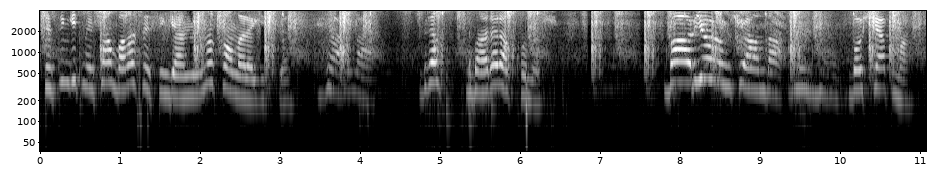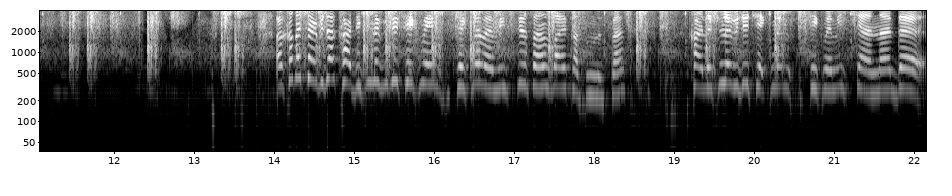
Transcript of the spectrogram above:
Sesin gitmiyor. Şu an bana sesin gelmiyor. Nasıl onlara gitsin? ya. Allah. Biraz bağırarak konuş. Bağırıyorum şu anda. Boş yapma. Arkadaşlar bir daha kardeşimle video çekmeyi, çekmememi istiyorsanız like atın lütfen. Kardeşimle video çekmem, çekmemi isteyenler de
